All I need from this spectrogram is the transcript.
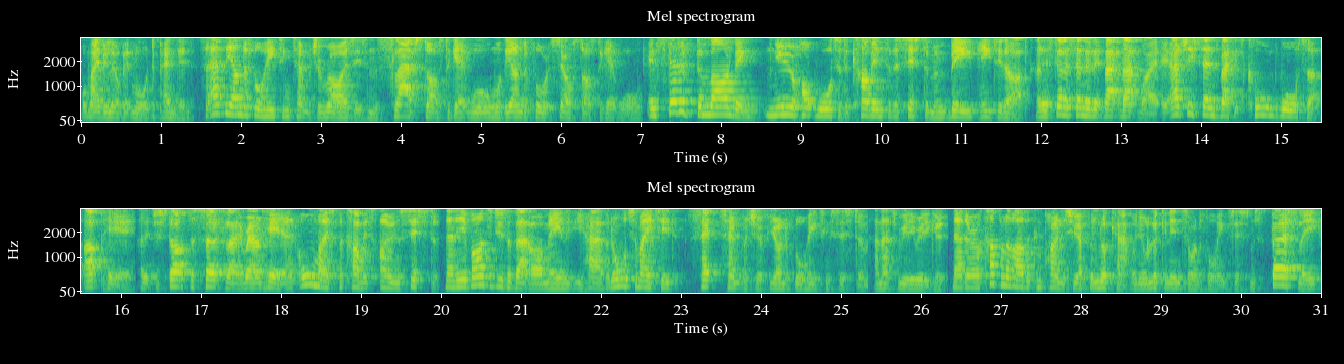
or maybe a little bit more depending. So as the underfloor heating temperature rises and the slab starts to get warm or the underfloor itself starts to get warm, instead of demanding new hot water to come into the system and be heated up, and instead of sending it back that way, it actually sends back its cooled water up here and it just starts to circulate around here and almost become its own system. Now the advantages of that are mean that you have an automated set temperature for your underfloor heating system and that's really really good. Now there are a couple of other components you have to look at when you're looking into underfloor heating systems. Firstly,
